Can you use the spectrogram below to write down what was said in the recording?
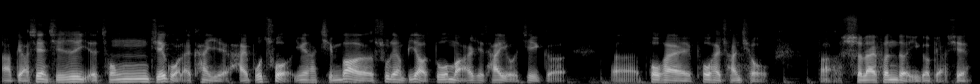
啊，表现其实也从结果来看也还不错，因为他情报数量比较多嘛，而且他有这个呃破坏破坏传球。啊，十来分的一个表现，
